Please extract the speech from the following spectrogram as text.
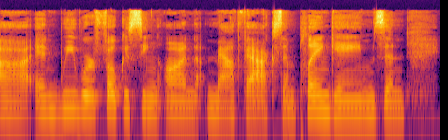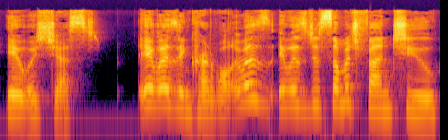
uh, and we were focusing on math facts and playing games, and it was just, it was incredible. It was, it was just so much fun to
